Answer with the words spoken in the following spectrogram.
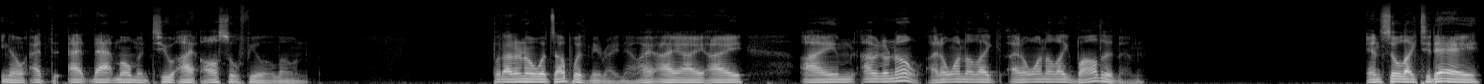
you know, at, the, at that moment too, I also feel alone. But I don't know what's up with me right now. I, I, I, I I'm I don't know. I don't want to like I don't want to like bother them. And so like today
